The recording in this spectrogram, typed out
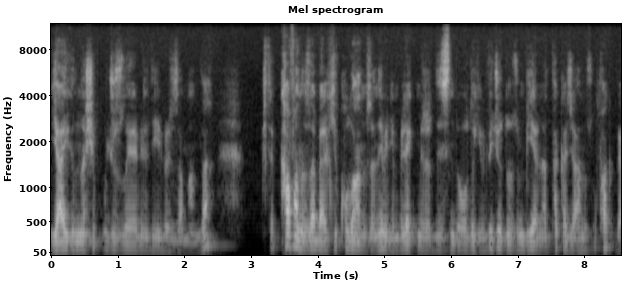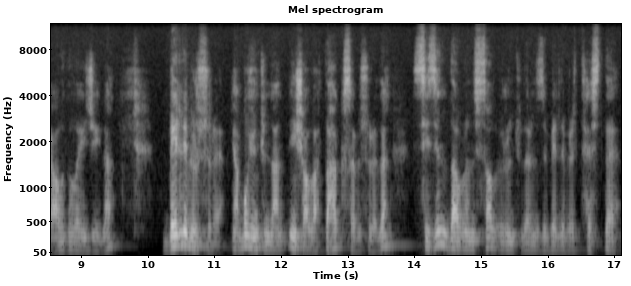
yaygınlaşıp ucuzlayabildiği bir zamanda işte kafanıza belki kulağınıza ne bileyim Black Mirror dizisinde olduğu gibi vücudunuzun bir yerine takacağınız ufak bir algılayıcıyla belli bir süre, yani bugünkünden inşallah daha kısa bir sürede sizin davranışsal örüntülerinizi belli bir testle,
